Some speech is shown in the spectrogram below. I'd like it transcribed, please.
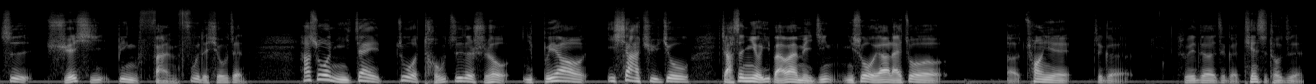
是学习并反复的修正。他说：“你在做投资的时候，你不要一下去就假设你有一百万美金，你说我要来做呃创业这个所谓的这个天使投资人，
